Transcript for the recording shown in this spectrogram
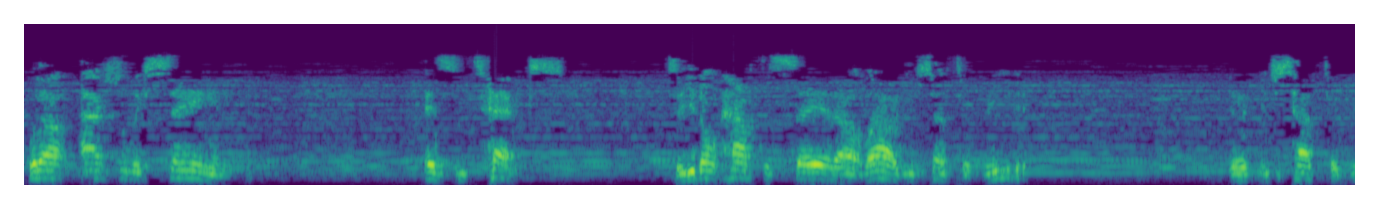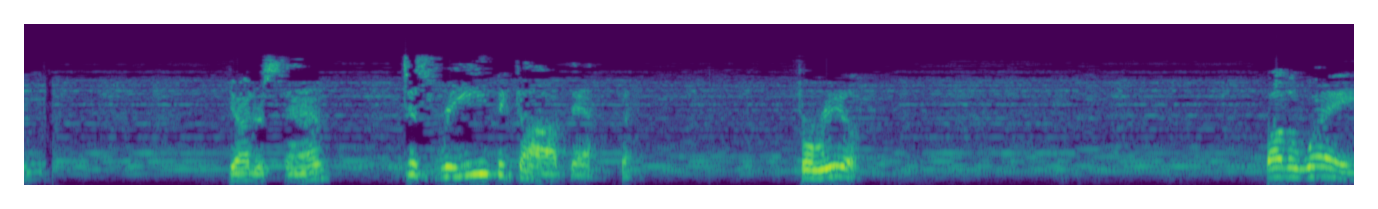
without actually saying anything. It's in text. So you don't have to say it out loud, you just have to read it. You, just have to read it. You understand? Just read the goddamn thing. For real. By the way,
